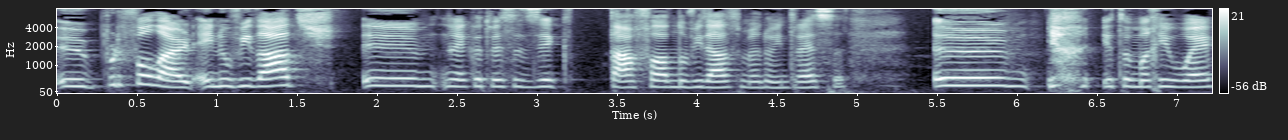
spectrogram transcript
uh, por falar em novidades, uh, não é que eu estou a dizer que está a falar de novidades, mas não interessa. Uh, eu estou-me a rir, ué.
